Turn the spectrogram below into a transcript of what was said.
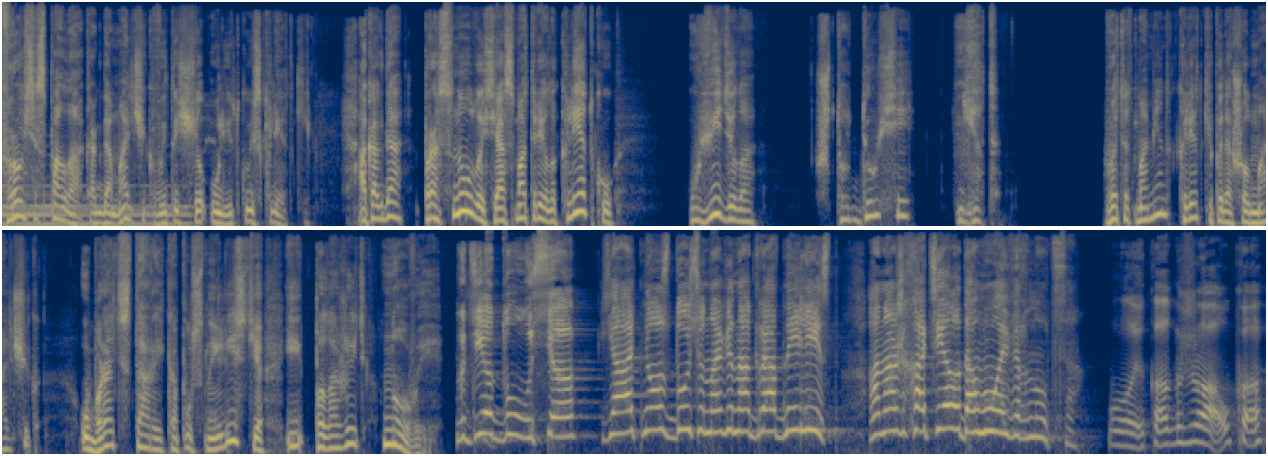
Фрося спала, когда мальчик вытащил улитку из клетки. А когда проснулась и осмотрела клетку, увидела, что Дуси нет. В этот момент к клетке подошел мальчик убрать старые капустные листья и положить новые. Где Дуся? Я отнес Дусю на виноградный лист. Она же хотела домой вернуться. Ой, как жалко.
